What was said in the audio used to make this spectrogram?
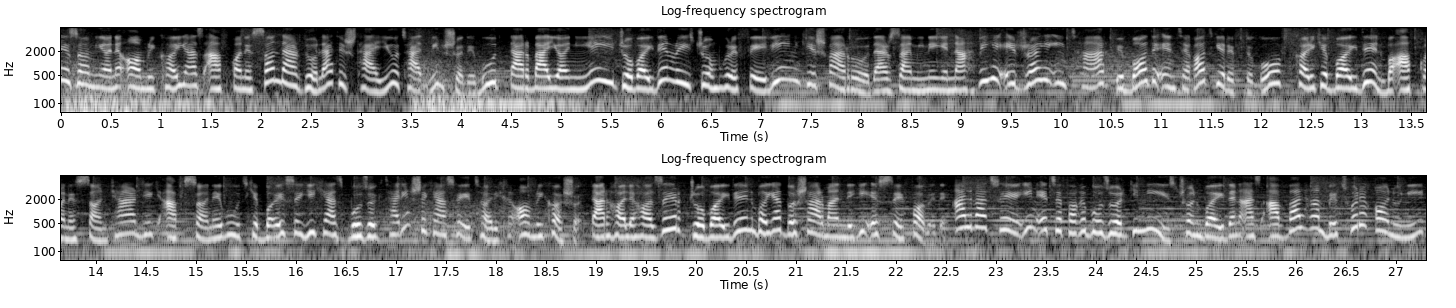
نظامیان آمریکایی از افغانستان در دولتش تهیه و تدوین شده بود در بیانیه جو بایدن رئیس جمهور فعلی این کشور رو در زمینه نحوه اجرای این طرح به باد انتقاد گرفت و گفت کاری که بایدن با افغانستان کرد یک افسانه بود که باعث یکی از بزرگترین شکست های تاریخ آمریکا شد. در حال حاضر جو بایدن باید با شرمندگی استعفا بده. البته این اتفاق بزرگی نیست چون بایدن از اول هم به طور قانونی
